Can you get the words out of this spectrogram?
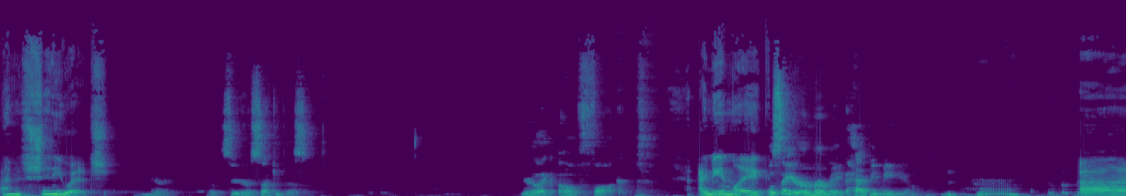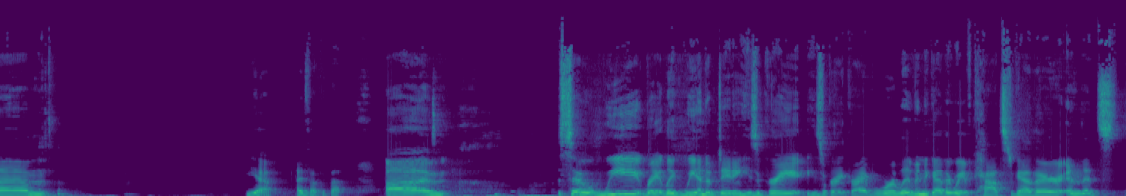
I'm a shitty witch. Okay. Let's see. You're a succubus. You're like, oh fuck. I mean like We'll say you're a mermaid, a happy medium. um Yeah, I'd fuck with that. Um so we right like we end up dating he's a great he's a great guy but we're living together we have cats together and that's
